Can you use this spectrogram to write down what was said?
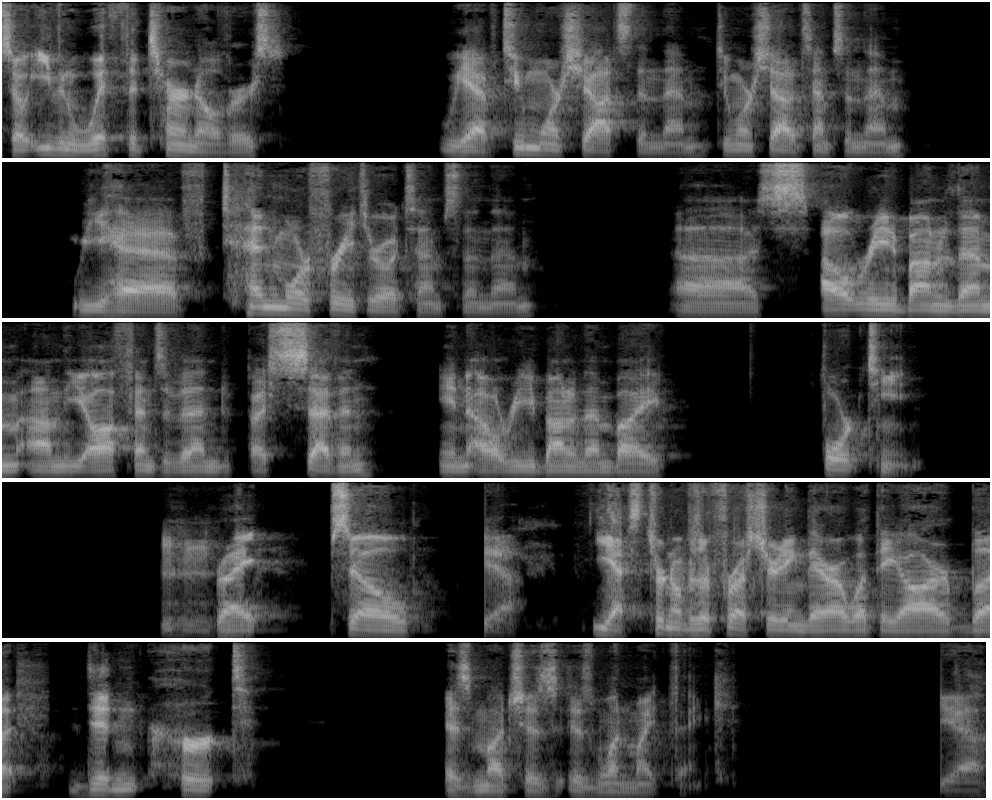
So even with the turnovers, we have two more shots than them, two more shot attempts than them. We have 10 more free throw attempts than them. Uh, out rebounded them on the offensive end by seven, and out rebounded them by 14. Mm-hmm. Right. So, yeah. Yes, turnovers are frustrating. They are what they are, but didn't hurt as much as, as one might think. Yeah.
